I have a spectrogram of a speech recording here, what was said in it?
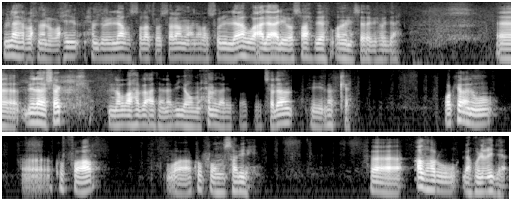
بسم الله الرحمن الرحيم. الحمد لله والصلاة والسلام على رسول الله وعلى آله وصحبه ومن اهتدى بهداه. آه، بلا شك أن الله بعث نبيه محمد عليه الصلاة والسلام في مكة. وكانوا آه، كفار وكفرهم صريح فأظهروا له العداء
